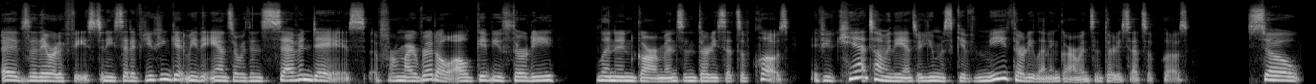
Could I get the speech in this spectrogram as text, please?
if they were at a feast. And he said, if you can get me the answer within seven days for my riddle, I'll give you 30 linen garments and 30 sets of clothes. If you can't tell me the answer, you must give me 30 linen garments and 30 sets of clothes. So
